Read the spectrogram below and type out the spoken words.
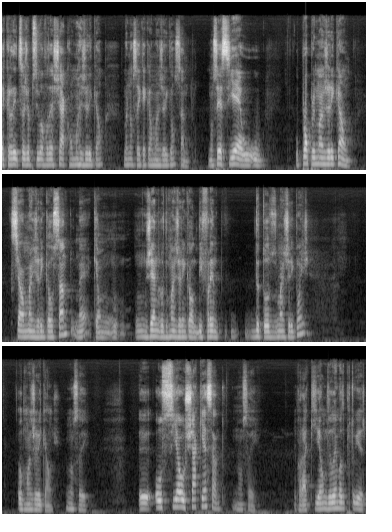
acredito que seja possível fazer chá com manjericão, mas não sei o que é que é um manjericão santo. Não sei se é o, o, o próprio manjericão que se chama manjericão santo, né? que é um, um género de manjericão diferente de todos os manjericões, ou manjericãos, não sei. Uh, ou se é o chá que é santo, não sei. Agora aqui é um dilema de português.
